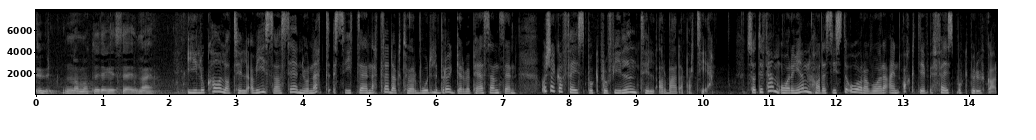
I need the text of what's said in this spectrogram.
uten å måtte registrere meg. I lokalene til avisa Seniornett sitter nettredaktør Bodil Brøgger ved PC-en sin og sjekker Facebook-profilen til Arbeiderpartiet. 75-åringen har de siste åra vært en aktiv Facebook-bruker,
